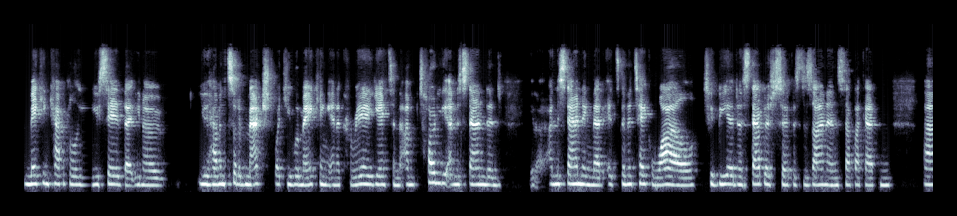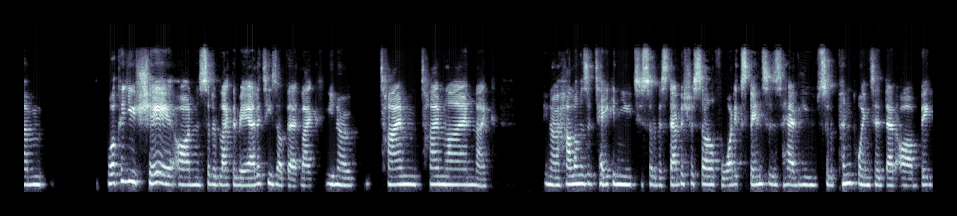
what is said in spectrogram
making capital. You said that you know you haven't sort of matched what you were making in a career yet, and I'm totally understanded you know, understanding that it's going to take a while to be an established surface designer and stuff like that. And um, what could you share on sort of like the realities of that? Like, you know, time, timeline, like, you know, how long has it taken you to sort of establish yourself? What expenses have you sort of pinpointed that are big,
